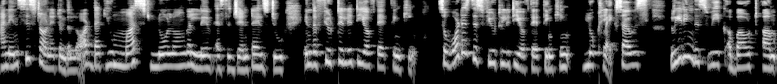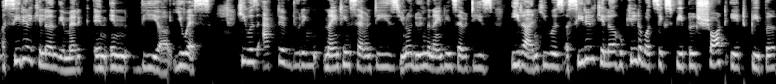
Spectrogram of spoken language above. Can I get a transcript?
and insist on it in the Lord that you must no longer live as the Gentiles do in the futility of their thinking. So what does this futility of their thinking look like? So I was reading this week about um, a serial killer in the America in in the uh, U.S. He was active during 1970s, you know, during the 1970s era, and he was a serial killer who killed about six people, shot eight people.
